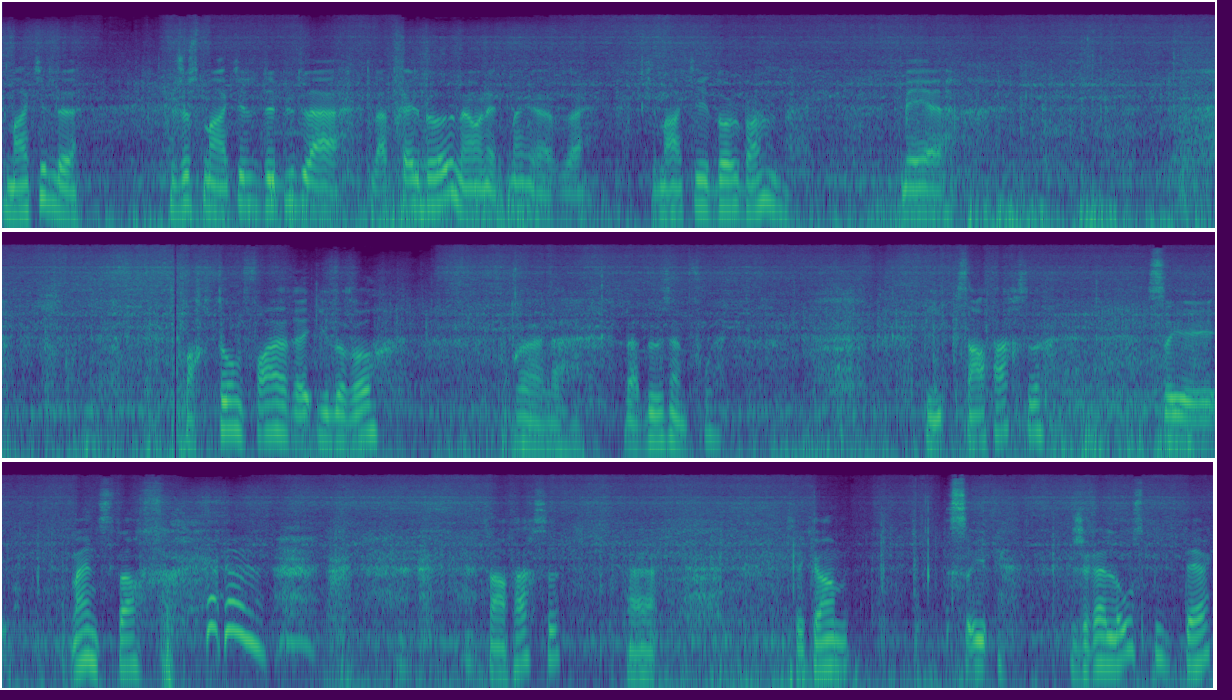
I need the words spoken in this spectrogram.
j'ai manqué le. Juste manqué le début de la, de la trail bleue, mais honnêtement, euh, j'ai manqué deux burns. Mais euh, je retourne faire euh, Hydra pour euh, la, deuxième fois. Puis sans farce, c'est man stuff. sans farce, c'est comme. C'est. Je dirais speed tech.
